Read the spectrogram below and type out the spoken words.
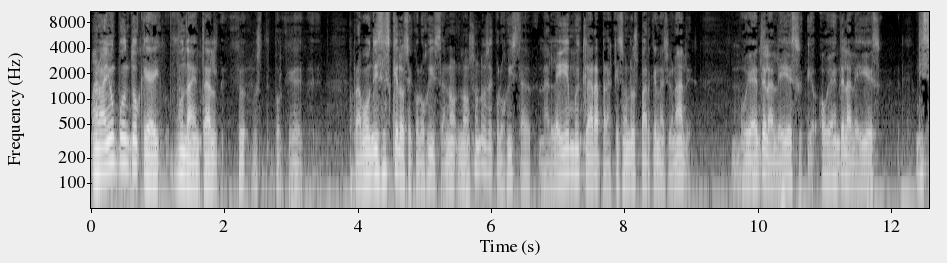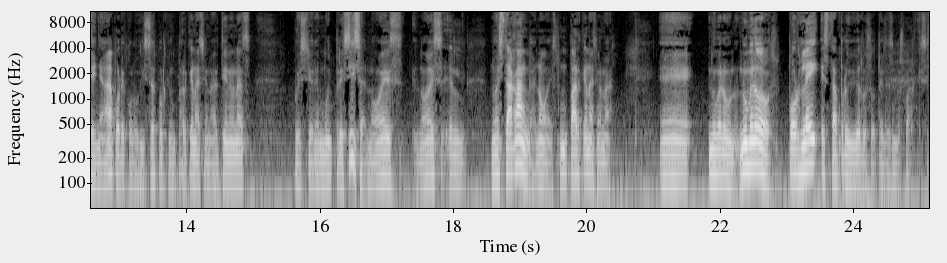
Bueno, hay un punto que hay fundamental, porque Ramón dice que los ecologistas, no, no son los ecologistas, la ley es muy clara para qué son los parques nacionales. Obviamente la ley es, obviamente la ley es diseñada por ecologistas porque un parque nacional tiene unas cuestiones muy precisas, no es, no es el, no está ganga, no, es un parque nacional. Eh, Número uno. Número dos, por ley están prohibidos los hoteles en los parques.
